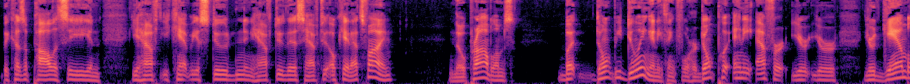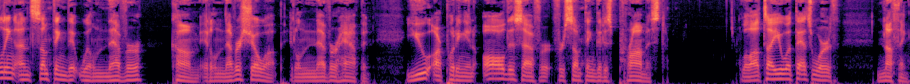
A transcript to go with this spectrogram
because of policy and you have you can't be a student and you have to do this, you have to okay, that's fine. No problems. But don't be doing anything for her. Don't put any effort. You're you're you're gambling on something that will never come. It'll never show up. It'll never happen. You are putting in all this effort for something that is promised. Well, I'll tell you what that's worth nothing.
